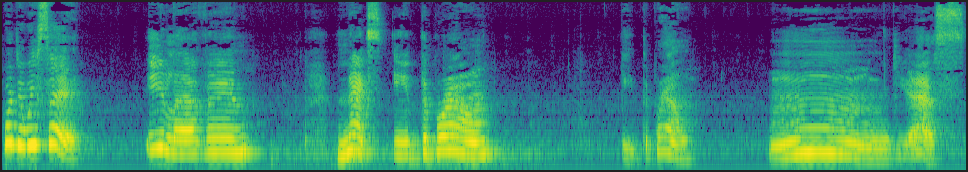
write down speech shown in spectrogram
What did we say? 11. Next, eat the brown. Eat the brown. Mmm, yes.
